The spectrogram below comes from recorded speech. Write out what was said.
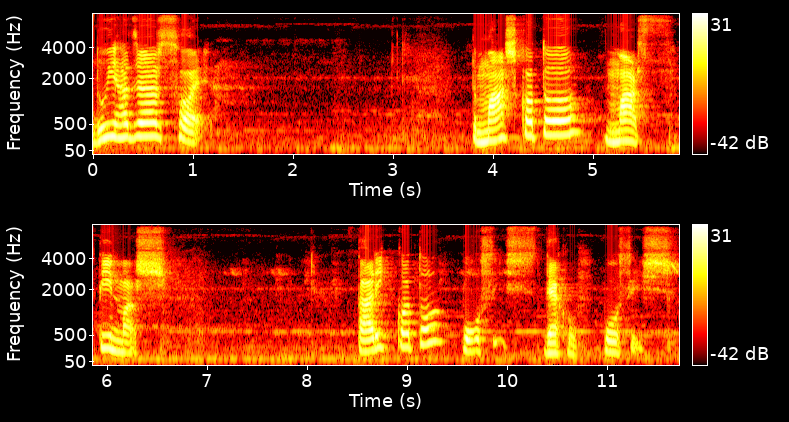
দুই হাজার ছয়। মাস কত? মার্চ, তিন মাস। তারিখ কত? পঁচিশ। দেখো, পঁচিশ।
